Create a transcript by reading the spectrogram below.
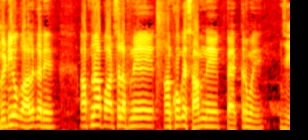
वीडियो कॉल करें। अपना पार्सल अपने आँखों के सामने पैक करवाएँ। जी।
